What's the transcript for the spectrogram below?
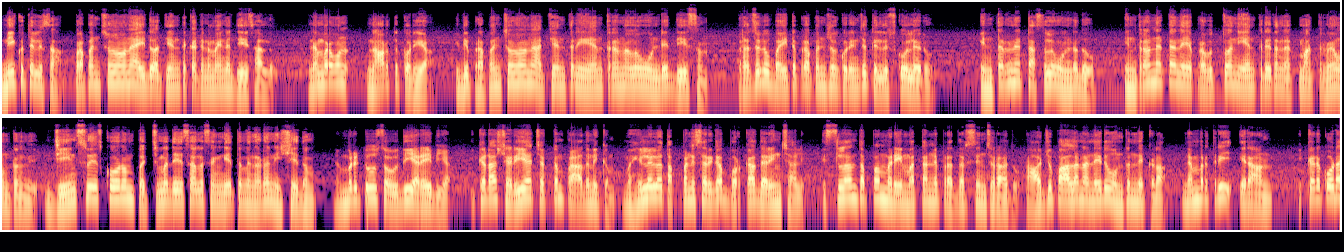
మీకు తెలుసా ప్రపంచంలోనే ఐదు అత్యంత కఠినమైన దేశాలు. నెంబర్ వన్ నార్త్ కొరియా ఇది ప్రపంచంలోనే అత్యంత నియంత్రణలో ఉండే దేశం. ప్రజలు బయట ప్రపంచం గురించి తెలుసుకోలేరు. ఇంటర్నెట్ అసలు ఉండదు. ఇంటర్నెట్ అనే ప్రభుత్వ నియంత్రిత నెట్ మాత్రమే ఉంటుంది. జీన్స్ వేసుకోవడం పశ్చిమ దేశాల సంగీతం వినడం నిషేధం. నెంబర్ టూ సౌదీ అరేబియా ఇక్కడ షరియా చట్టం ప్రాథమికం. మహిళలు తప్పనిసరిగా బుర్కా ధరించాలి. ఇస్లాం తప్ప మరి మతాన్ని ప్రదర్శించరాదు. రాజు పాలన అనేది ఉంటుంది ఇక్కడ. నెంబర్ త్రీ ఇరాన్ ఇక్కడ కూడా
